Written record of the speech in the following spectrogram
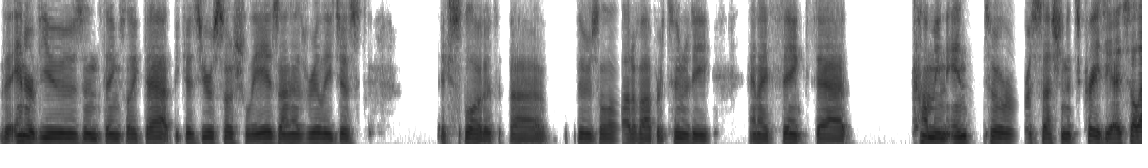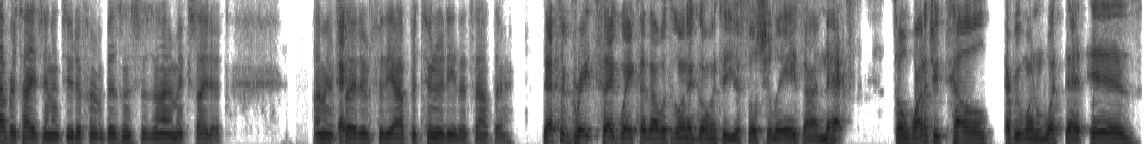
the interviews and things like that because your social liaison has really just exploded. Uh, there's a lot of opportunity, and I think that coming into a recession. It's crazy. I sell advertising in two different businesses and I'm excited. I'm excited for the opportunity that's out there. That's a great segue because I was going to go into your social liaison next. So why don't you tell everyone what that is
